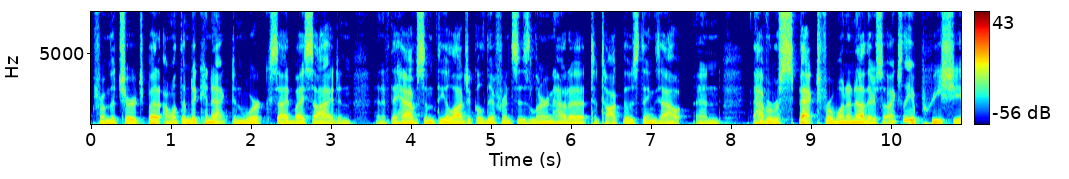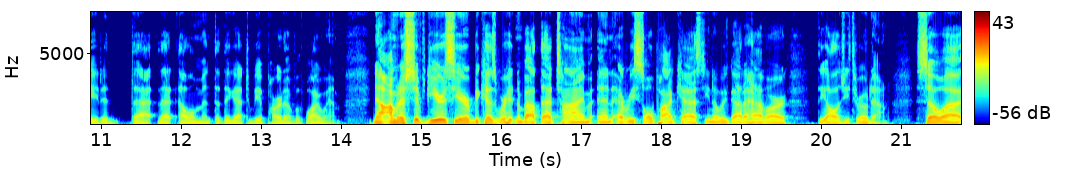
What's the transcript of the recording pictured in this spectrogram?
from the church, but I want them to connect and work side by side, and and if they have some theological differences, learn how to to talk those things out and have a respect for one another. So I actually appreciated that that element that they got to be a part of with YWAM. Now I'm going to shift gears here because we're hitting about that time, and every Soul podcast, you know, we've got to have our theology throwdown. So uh,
